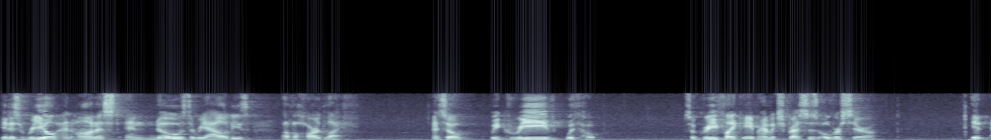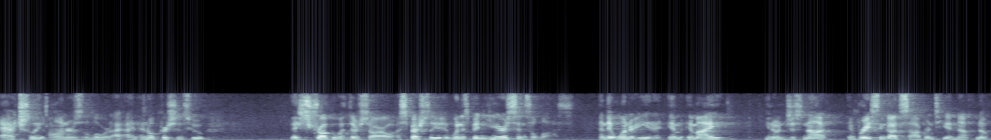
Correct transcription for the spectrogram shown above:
It is real and honest and knows the realities of a hard life. And so we grieve with hope. So, grief, like Abraham expresses over Sarah, it actually honors the Lord. I, I know Christians who they struggle with their sorrow, especially when it's been years since a loss. And they wonder, eh, am, am I you know, just not embracing God's sovereignty enough? No.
